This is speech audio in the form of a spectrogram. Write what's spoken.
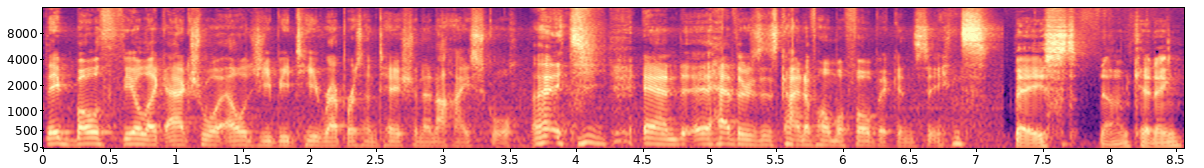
they both feel like actual LGBT representation in a high school. and Heathers is kind of homophobic in scenes. Based. No, I'm kidding.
